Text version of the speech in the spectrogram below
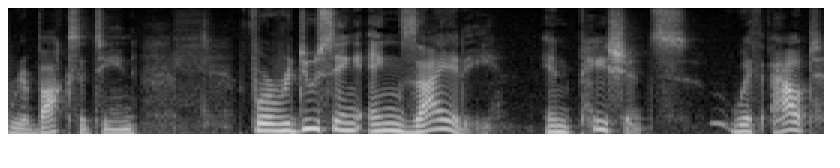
reboxetine, for reducing anxiety in patients without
